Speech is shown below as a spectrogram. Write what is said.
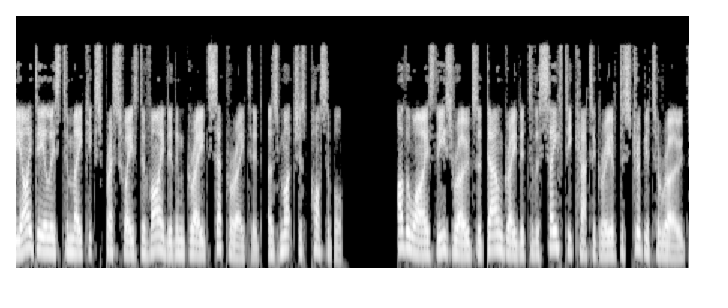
The ideal is to make expressways divided and grade separated, as much as possible. Otherwise these roads are downgraded to the safety category of distributor roads,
